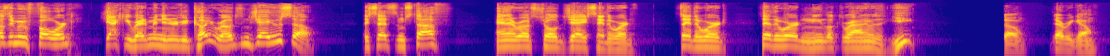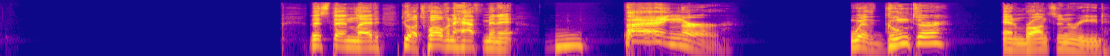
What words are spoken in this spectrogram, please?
As we move forward, Jackie Redmond interviewed Cody Rhodes and Jey Uso. They said some stuff, and then Rhodes told Jay, "Say the word, say the word, say the word," and he looked around and was like, "Yeet." So there we go. This then led to a 12 and a half minute banger with Gunther and Bronson Reed.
